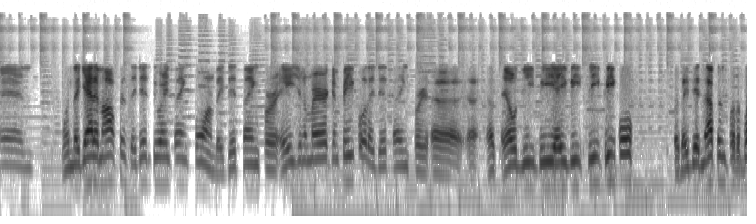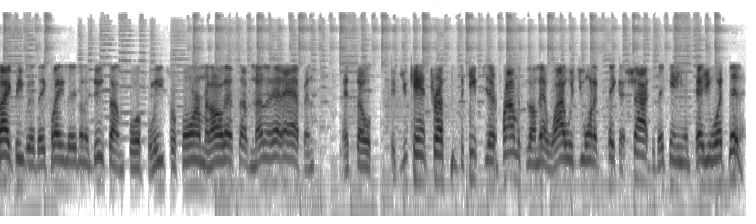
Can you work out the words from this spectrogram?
and when they got in office, they didn't do anything for them. They did things for Asian American people. They did things for uh, uh, LGBT, people, but they did nothing for the black people that they claimed they're going to do something for. Police reform and all that stuff. None of that happened. And so, if you can't trust them to keep their promises on that, why would you want to take a shot that they can't even tell you what's in it?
